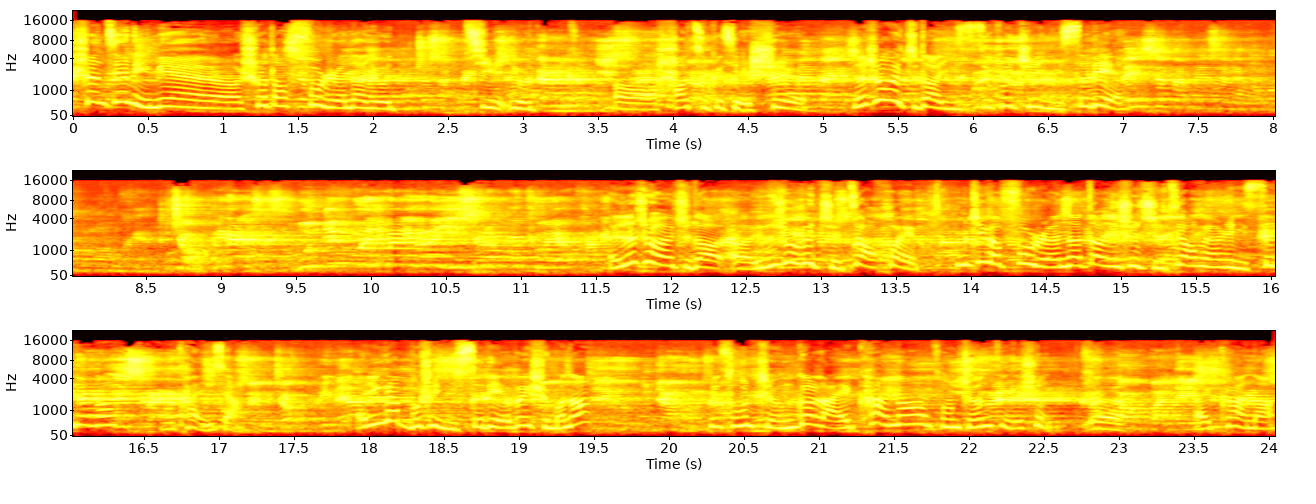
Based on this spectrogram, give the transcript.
圣经里面说到妇人呢，有几有呃好几个解释，有的时候会指到以会指以色列。有的时候要知道呃有的时候会指教会。那么这个富人呢到底是指教会还是以色列呢？我们看一下。呃应该不是以色列为什么呢？就从整个来看呢从整体的圣呃来看呢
